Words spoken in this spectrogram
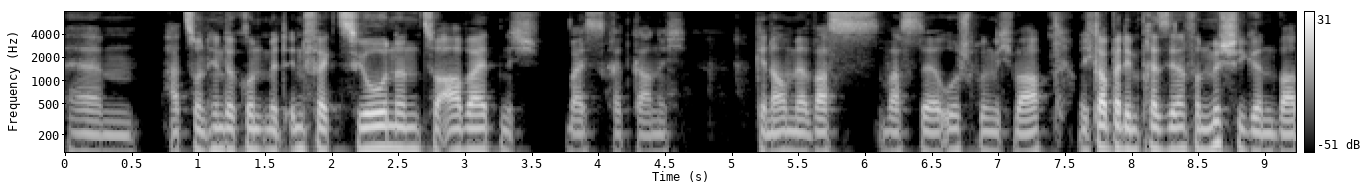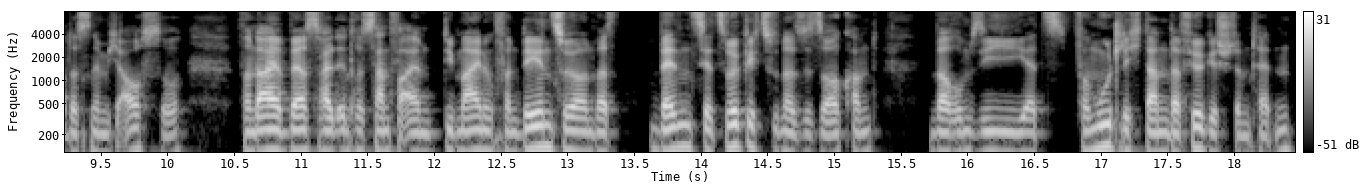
ähm, hat so einen Hintergrund mit Infektionen zu arbeiten. Ich weiß es gerade gar nicht genau mehr, was, was der ursprünglich war. Und ich glaube, bei dem Präsidenten von Michigan war das nämlich auch so. Von daher wäre es halt interessant, vor allem die Meinung von denen zu hören, was, wenn es jetzt wirklich zu einer Saison kommt, warum sie jetzt vermutlich dann dafür gestimmt hätten.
